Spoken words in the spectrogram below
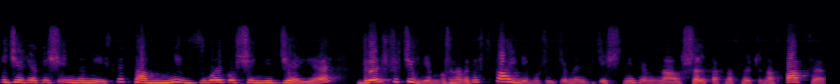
idzie w jakieś inne miejsce, tam nic złego się nie dzieje, wręcz przeciwnie, może nawet jest fajnie, może idziemy gdzieś, nie wiem, na szelkach na smyczy, na spacer,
